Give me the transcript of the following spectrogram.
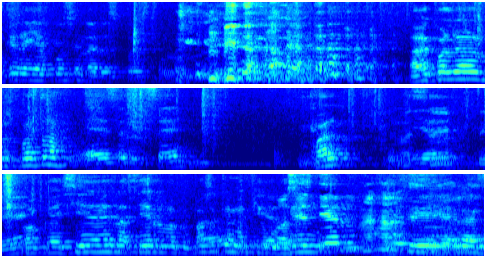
como quiera ya puse la respuesta. ¿no? a ver, ¿cuál era la respuesta? Es el C. ¿Cuál? No el sé. tierra. Ok, sí es la tierra, lo que pasa es que me equivoqué. ¿O si es tierra? Ajá. Sí, la Sí.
